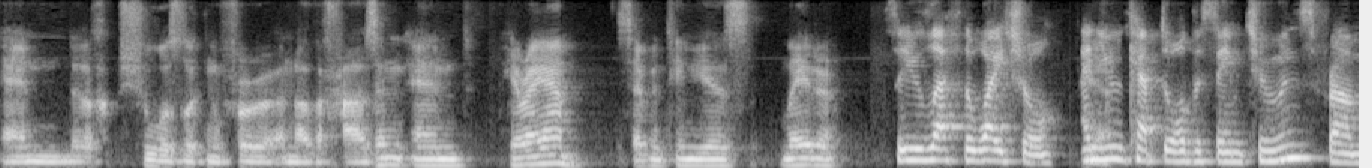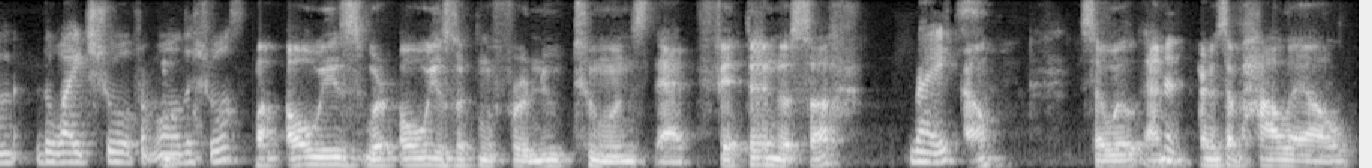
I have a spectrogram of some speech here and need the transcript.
and the shul was looking for another chazan, and here I am, 17 years later. So you left the white shul, and yeah. you kept all the same tunes from the white shul, from all the shuls. Well, always, we're always looking for new tunes that fit the nusach. Right. You know? So, we'll, in terms of Hallel,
